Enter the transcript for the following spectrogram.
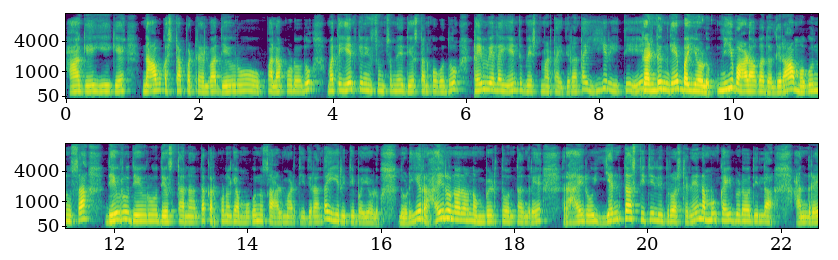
ಹಾಗೆ ಹೀಗೆ. ನಾವು ಕಷ್ಟಪಟ್ಟರೆ ಅಲ್ವಾ? ದೇವರು ಫಲ ಕೊಡೋದು. ಮತ್ತು ಏನಕ್ಕೆ ನೀವು ಸುಮ್ಮ ಸುಮ್ಮನೆ ದೇವಸ್ಥಾನಕ್ಕೆ ಹೋಗೋದು? ಟೈಮ್ ಎಲ್ಲ ಏನು ವೇಸ್ಟ್ ಮಾಡ್ತಾ ಇದ್ದೀರಾ ಅಂತ ಈ ರೀತಿ ಗಂಡನಿಗೆ ಬೈಯೋಳು. ನೀವು ಹಾಳಾಗೋದಲ್ದಿರ. ಆ ಮಗುನೂ ಸಹ ದೇವರು ದೇವರು ದೇವಸ್ಥಾನ ಅಂತ ಕರ್ಕೊಂಡೋಗಿ ಆ ಮಗುನೂ ಸಹ ಹಾಳು ಮಾಡ್ತಿದ್ದೀರಾ ಅಂತ ಈ ರೀತಿ ಬೈಯೋಳು. ನೋಡಿ ರಾಯರು ನಾನು ನಂಬಿಡ್ತು ಅಂತಂದರೆ, ರಾಯರು ಎಂಥ ಸ್ಥಿತಿಲಿದ್ರು ಅಷ್ಟೇ ನಮಗೆ ಕೈ ಬಿಡೋದಿಲ್ಲ. ಅಂದರೆ,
